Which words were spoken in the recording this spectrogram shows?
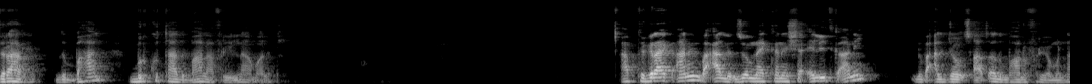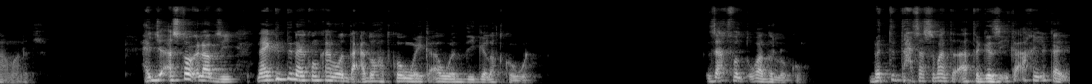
ድራር ዝበሃል ብርኩታ ዝበሃል ኣፍሪልና ማለት እዩ ኣብ ትግራይ ከዓኒ በዓል እዚኦም ናይ ከነሻ ኤሊት ከዓኒ ንበዓል ጆን ፃፀ ዝበሃሉ ፍርዮምና ማለት እዩ ሕጂ ኣስተውዕሉ ኣብዚ ናይ ግድን ኣይኮንካን ወዲ ዓድዋ ክትከውን ወይ ከዓ ወዲ ገለ ክትከውን እዛ ክትፈልጥዋ ዘለኩም በቲ ተሓሳስባ እንተ ተገዚእካ ኣኺልካ እዩ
